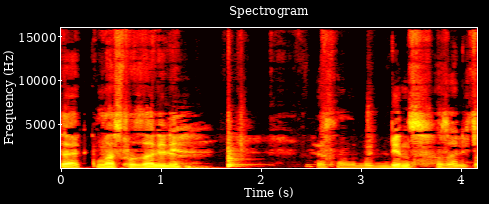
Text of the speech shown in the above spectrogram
Так, масло залили. Сейчас надо будет бенз залить.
